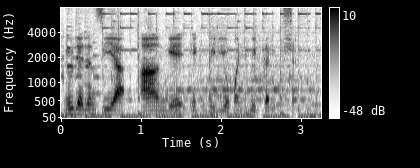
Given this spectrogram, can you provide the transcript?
ન્યૂઝ એજન્સીએ આ અંગે એક વિડીયો પણ ટ્વીટ કર્યો છે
